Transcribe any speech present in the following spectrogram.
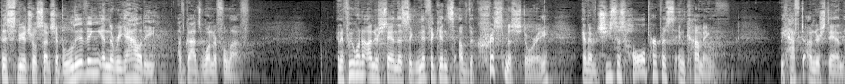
this spiritual sonship, living in the reality of God's wonderful love. And if we want to understand the significance of the Christmas story and of Jesus' whole purpose in coming, we have to understand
